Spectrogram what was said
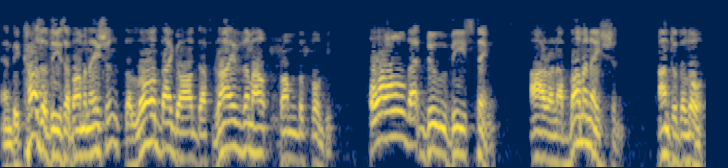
And because of these abominations, the Lord thy God doth drive them out from before thee. All that do these things are an abomination unto the Lord.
